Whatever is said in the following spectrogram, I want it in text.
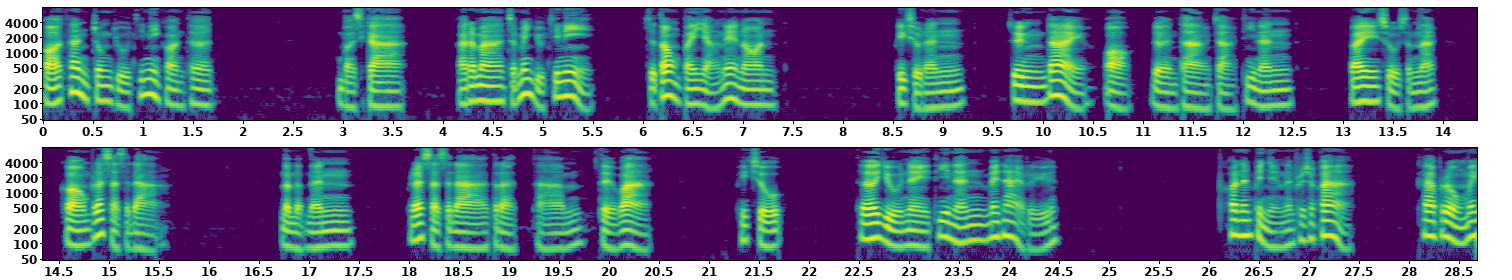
ขอท่านจงอยู่ที่นี่ก่อนเถิด อุบาสิกา อาตมาจะไม่อยู่ที่นี่ จะต้องไปอย่างแน่นอน ภิกษุนั้นจึงได้ออกเดินทางจากที่นั้น ไปสู่สำนักของพระศาสดาลำดับนั้น พระศาสดาตรัสถามเธอว่า ภิกษุ เธออยู่ในที่นั้นไม่ได้หรือ ข้อนั้นเป็นอย่างนั้นพระเจ้าข้าข้าพระองค์ไม่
